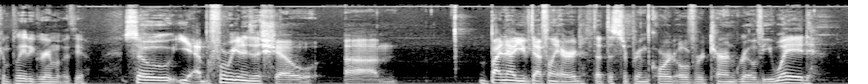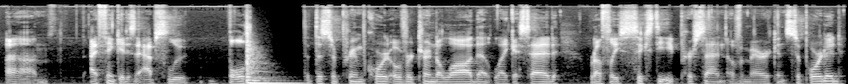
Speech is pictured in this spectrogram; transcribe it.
complete agreement with you. So yeah, before we get into the show, um, by now you've definitely heard that the Supreme Court overturned Roe v. Wade. Um, I think it is absolute bullshit that the Supreme Court overturned a law that, like I said, roughly 68% of Americans supported.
